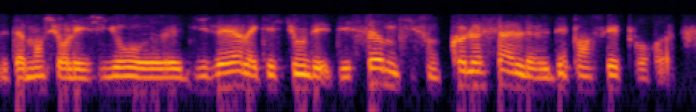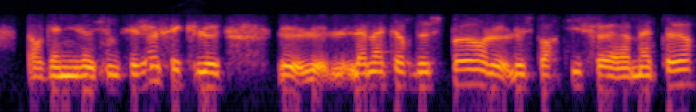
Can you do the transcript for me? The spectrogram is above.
notamment sur les JO d'hiver, la question des, des, sommes qui sont colossales dépensées pour l'organisation de ces jeux fait que l'amateur le, de sport, le, sportif euh, amateur,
